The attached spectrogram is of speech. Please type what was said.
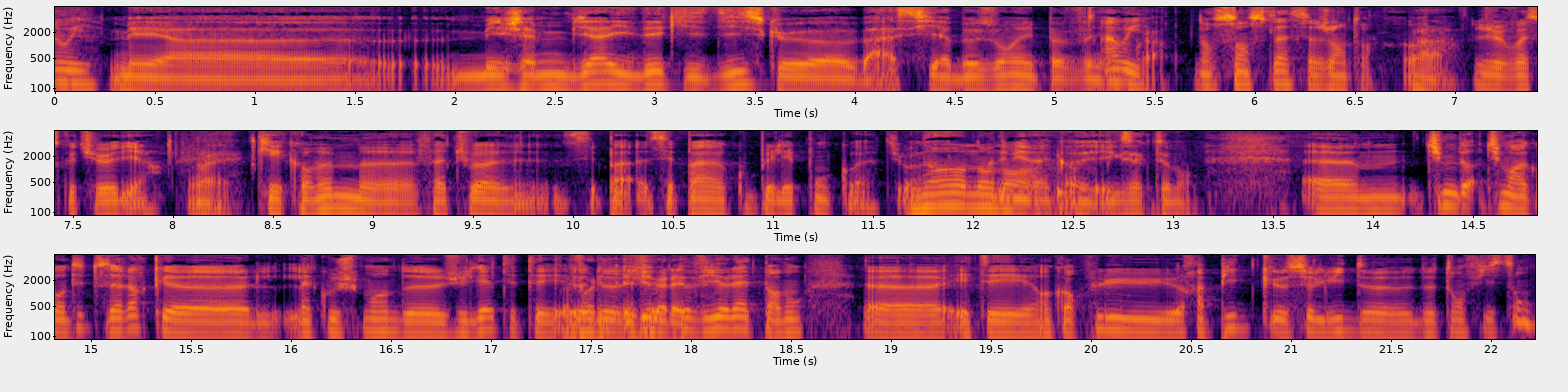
Oui. mais euh, mais j'aime bien l'idée qu'ils se disent que euh, bah s'il y a besoin, ils peuvent venir. Ah oui. quoi. Dans ce sens-là, ça j'entends. Voilà. Je vois ce que tu veux dire. Ouais. Qui est quand même. euh, Enfin, tu vois, c'est pas, c'est pas couper les ponts, quoi. Tu vois. Non, non, non. Exactement. Euh, tu, me, tu me racontais tout à l'heure que l'accouchement de Juliette était euh, de, Vi- Violette. de Violette pardon euh, était encore plus rapide que celui de, de ton fiston?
